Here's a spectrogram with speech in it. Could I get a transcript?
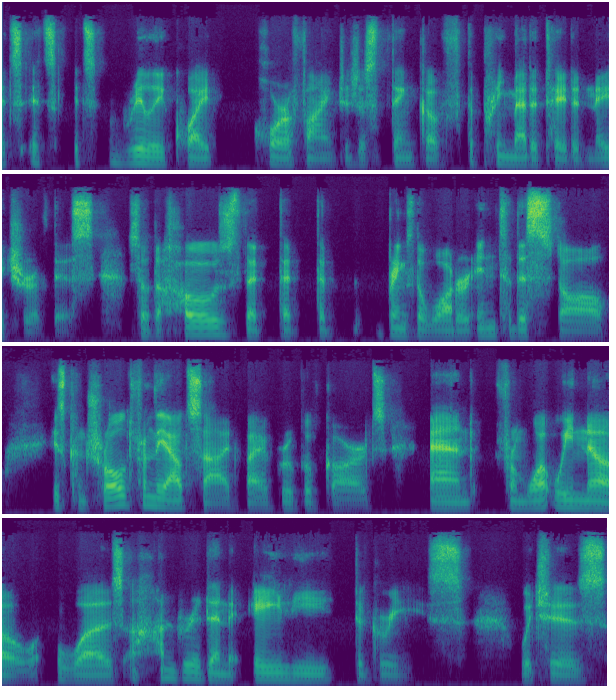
it's it's it's really quite horrifying to just think of the premeditated nature of this. So the hose that that that brings the water into this stall is controlled from the outside by a group of guards and from what we know was 180 degrees which is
